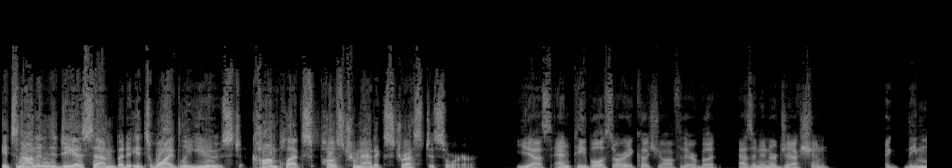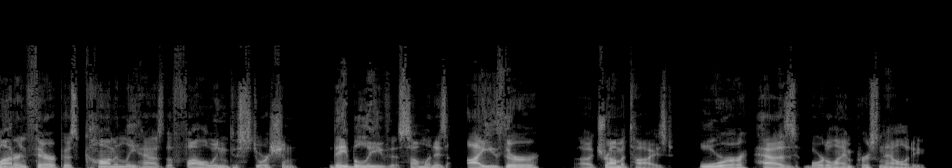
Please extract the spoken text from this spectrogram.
it's not in the DSM, but it's widely used. Complex post traumatic stress disorder. Yes. And people, sorry to cut you off there, but as an interjection, the modern therapist commonly has the following distortion. They believe that someone is either uh, traumatized or has borderline personality.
